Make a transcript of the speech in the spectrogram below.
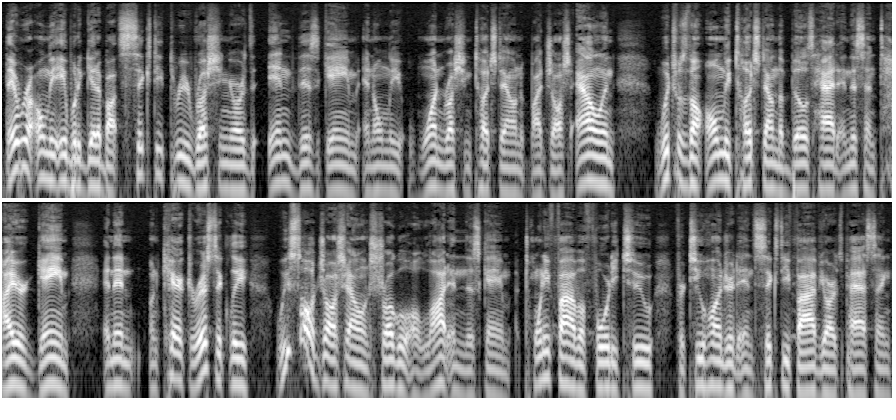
They were only able to get about 63 rushing yards in this game and only one rushing touchdown by Josh Allen, which was the only touchdown the Bills had in this entire game. And then, uncharacteristically, we saw Josh Allen struggle a lot in this game 25 of 42 for 265 yards passing.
